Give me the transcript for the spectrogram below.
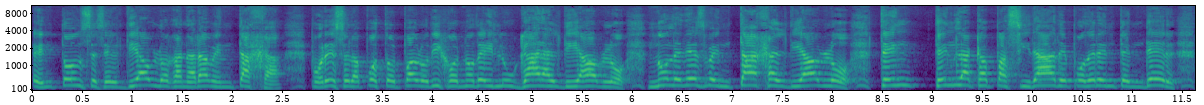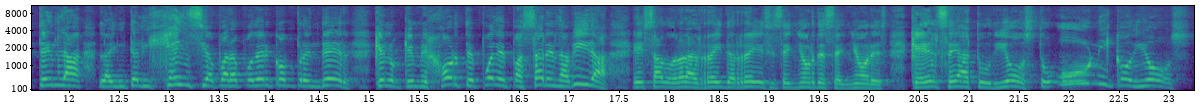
entonces el diablo ganará ventaja. Por eso el apóstol Pablo dijo, no deis lugar al diablo, no le des ventaja al diablo. Ten, ten la capacidad de poder entender, ten la, la inteligencia para poder comprender que lo que mejor te puede pasar en la vida es adorar al Rey de Reyes y Señor de Señores. Que Él sea tu Dios, tu único Dios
